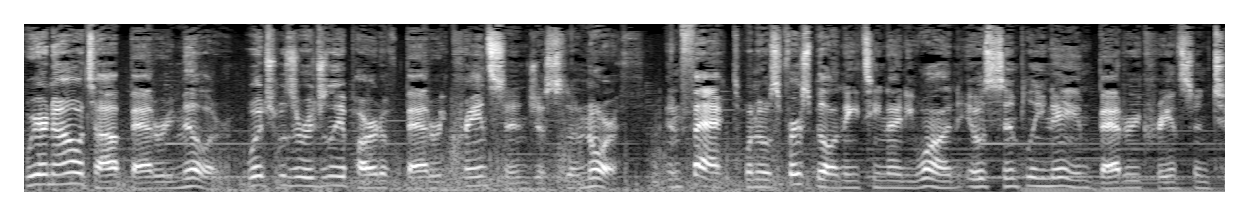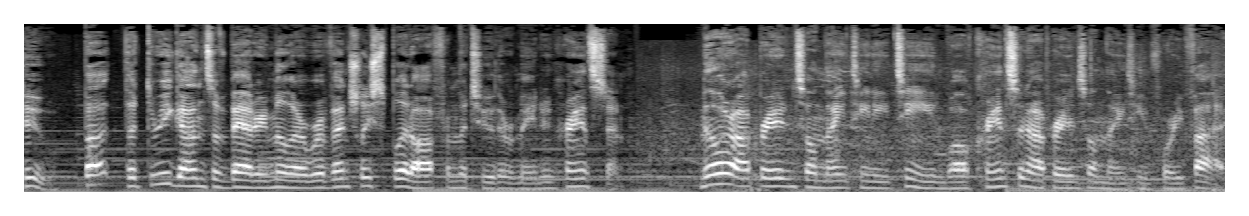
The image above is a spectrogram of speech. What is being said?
We are now atop Battery Miller, which was originally a part of Battery Cranston just to the north. In fact, when it was first built in 1891, it was simply named Battery Cranston 2. But the three guns of Battery Miller were eventually split off from the two that remained in Cranston. Miller operated until 1918, while Cranston operated until 1945.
